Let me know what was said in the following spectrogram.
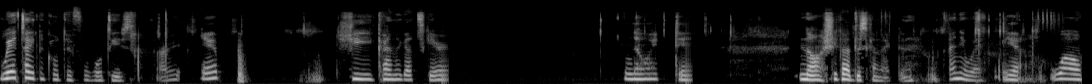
we had technical difficulties. All right. Yep. She kind of got scared. No, I didn't. No, she got disconnected. Anyway, Yeah. well,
